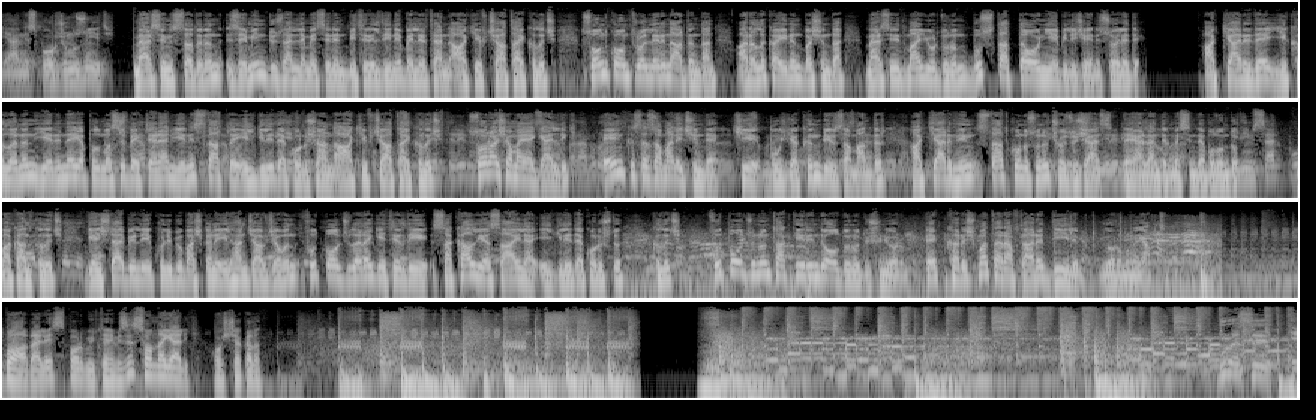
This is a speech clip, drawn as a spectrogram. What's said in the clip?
Yani sporcumuzun yetiş Mersin stadının zemin düzenlemesinin bitirildiğini belirten Akif Çağatay Kılıç, son kontrollerin ardından Aralık ayının başında Mersin İdman Yurdu'nun bu statta oynayabileceğini söyledi. Hakkari'de yıkılanın yerine yapılması beklenen yeni statla ilgili de konuşan Akif Çağatay Kılıç, son aşamaya geldik. En kısa zaman içinde ki bu yakın bir zamandır Hakkari'nin stat konusunu çözeceğiz değerlendirmesinde bulundu. Bakan Kılıç, Gençler Birliği Kulübü Başkanı İlhan Cavcav'ın futbolculara getirdiği sakal yasağıyla ilgili de konuştu. Kılıç, futbolcunun takdirinde olduğunu düşünüyorum. Pek karışma taraftarı değilim yorumunu yaptı. Bu haberle spor bültenimizin sonuna geldik. Hoşçakalın.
